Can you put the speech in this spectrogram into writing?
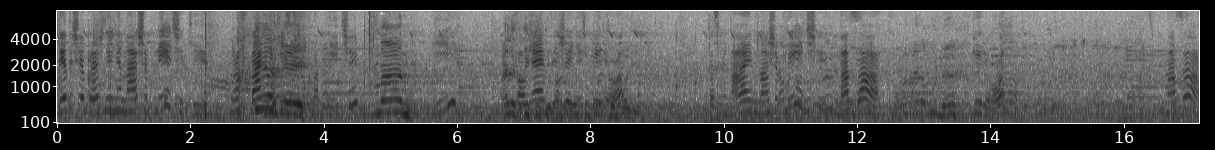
Следующее упражнение наши плечики. Ставим кисти рук на плечи и Выполняем движение zu вперед. разминаем наши плечи назад, вперед, назад.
